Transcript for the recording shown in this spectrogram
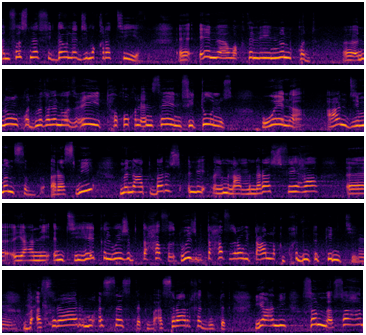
أنفسنا في دولة ديمقراطية آه، أنا وقت اللي ننقد آه، ننقد مثلا وضعية حقوق الإنسان في تونس وأنا عندي منصب رسمي ما نعتبرش اللي ما نراش فيها يعني انتهاك الواجب التحفظ، واجب التحفظ راهو يتعلق بخدمتك انت بأسرار مؤسستك بأسرار خدمتك، يعني فما فهم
